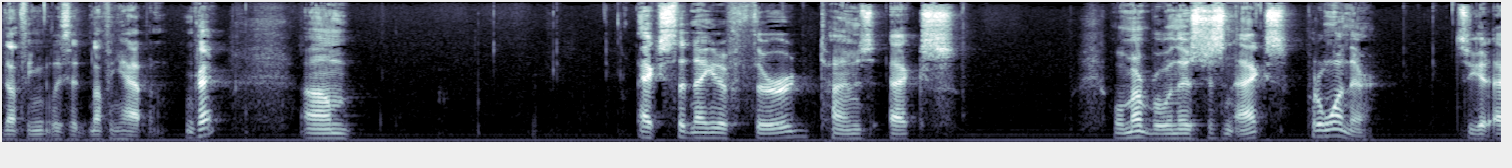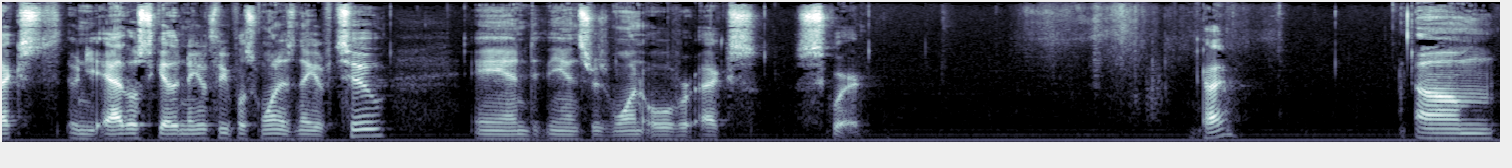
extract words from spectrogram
nothing, at least nothing happened. Okay? Um, x to the negative third times x. Well, remember, when there's just an x, put a 1 there. So you get x, when you add those together, negative 3 plus 1 is negative 2, and the answer is 1 over x squared. Okay? Um,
